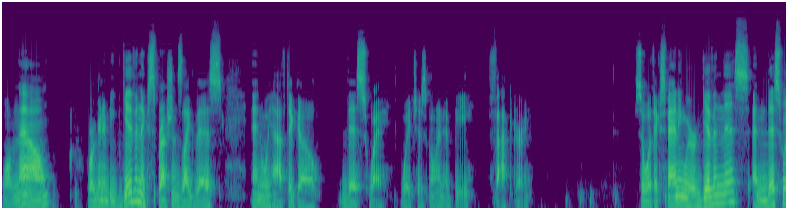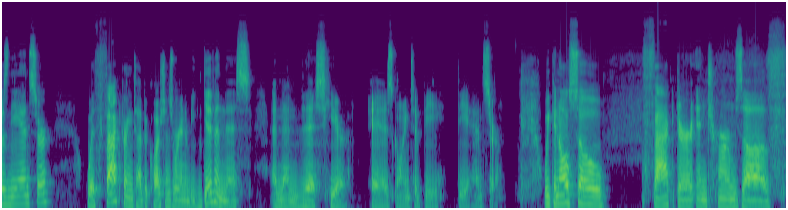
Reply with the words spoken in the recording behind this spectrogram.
Well, now we're going to be given expressions like this, and we have to go this way, which is going to be factoring. So with expanding, we were given this, and this was the answer. With factoring type of questions, we're going to be given this, and then this here is going to be the answer. We can also factor in terms of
